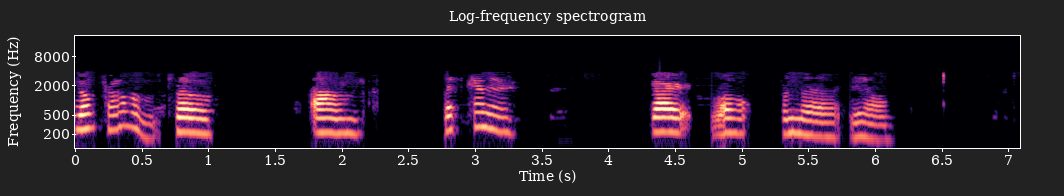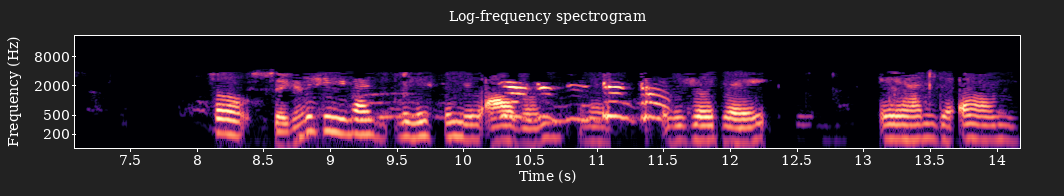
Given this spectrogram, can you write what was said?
No problem. So, um, let's kind of start well from the you know. So this year you guys released a new album, and it, it was really great. And um,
